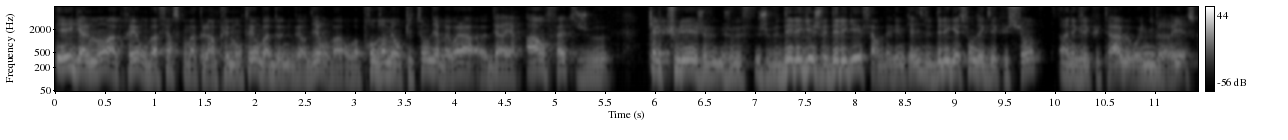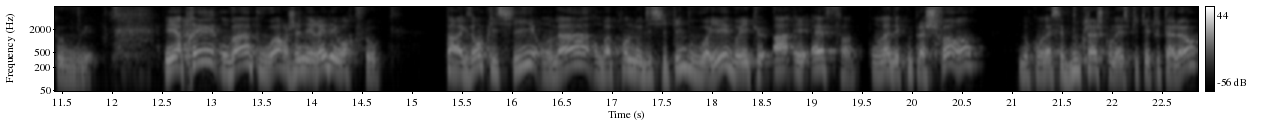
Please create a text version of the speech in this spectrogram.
et également, après, on va faire ce qu'on appelle implémenter, on va dire, on va, on va programmer en Python, dire, ben voilà, derrière A, en fait, je veux calculer, je veux, déléguer, je vais déléguer, faire des mécanismes de délégation d'exécution à un exécutable ou à une librairie, à ce que vous voulez. Et après, on va pouvoir générer des workflows. Par exemple, ici, on, a, on va prendre nos disciplines, vous voyez, vous voyez que A et F, on a des couplages forts, hein. donc on a ces bouclages qu'on a expliqués tout à l'heure,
